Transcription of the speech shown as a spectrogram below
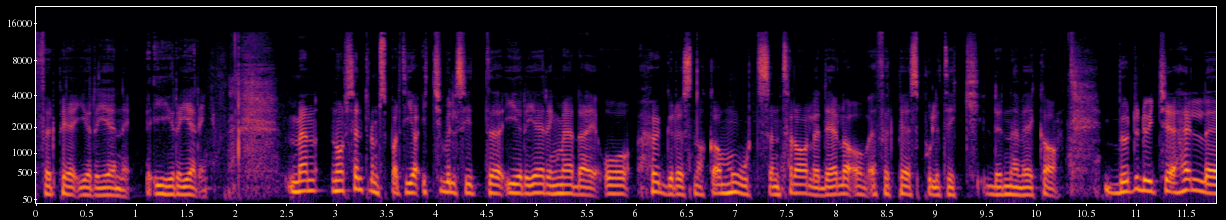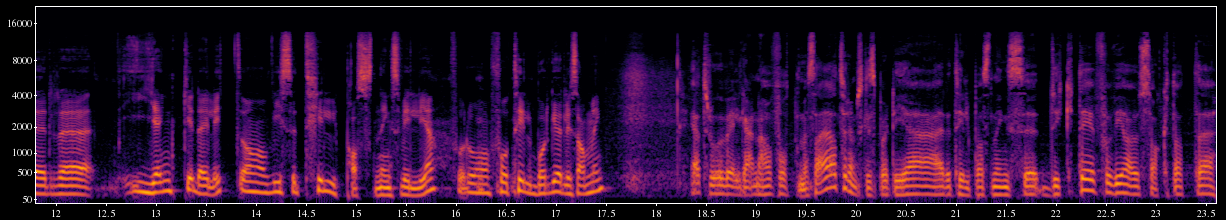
Frp i regjering. Men når sentrumspartiene ikke vil sitte i regjering med dem, og Høyre snakker mot sentrale deler av FrPs politikk denne veka, burde du ikke heller jenke deg litt og vise tilpasningsvilje for å få til borgerlig samling? Jeg tror velgerne har fått med seg at Fremskrittspartiet er tilpasningsdyktig. For vi har jo sagt at eh,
